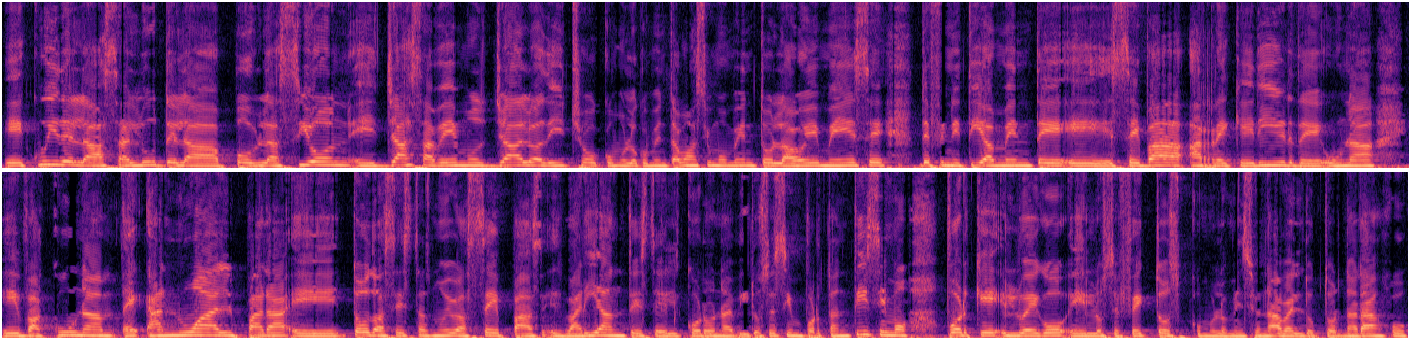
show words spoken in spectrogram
eh, cuide la salud de la población. Eh, ya sabemos, ya lo ha dicho, como lo comentamos hace un momento, la OMS definitivamente eh, se va a requerir de una vacuna anual para todas estas nuevas cepas, variantes del coronavirus. Es importantísimo porque luego los efectos, como lo mencionaba el doctor Naranjo,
